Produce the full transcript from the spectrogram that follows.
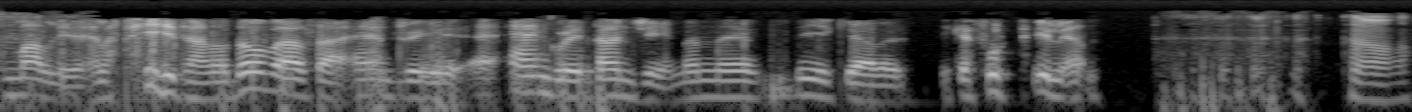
small ju hela tiden. Och då var jag så här angry, angry Dungey. Men eh, det gick ju över lika fort tydligen. Ja.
